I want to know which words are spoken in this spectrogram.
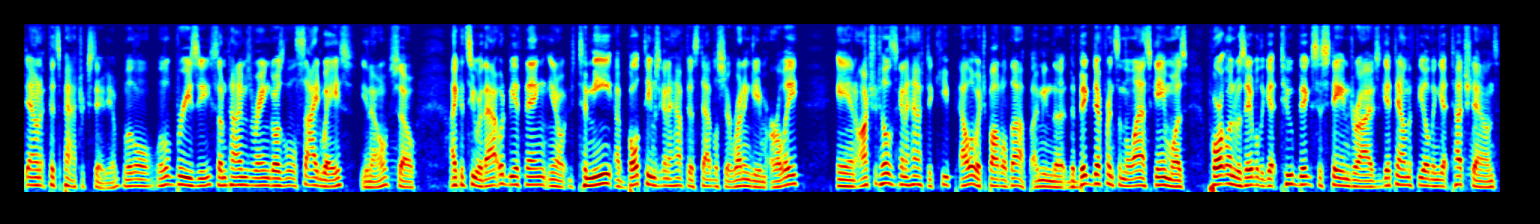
down at Fitzpatrick Stadium, little little breezy. Sometimes rain goes a little sideways, you know. So I could see where that would be a thing. You know, to me, uh, both teams are going to have to establish a running game early, and Oxford Hills is going to have to keep Elowitch bottled up. I mean, the the big difference in the last game was Portland was able to get two big sustained drives, get down the field, and get touchdowns.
